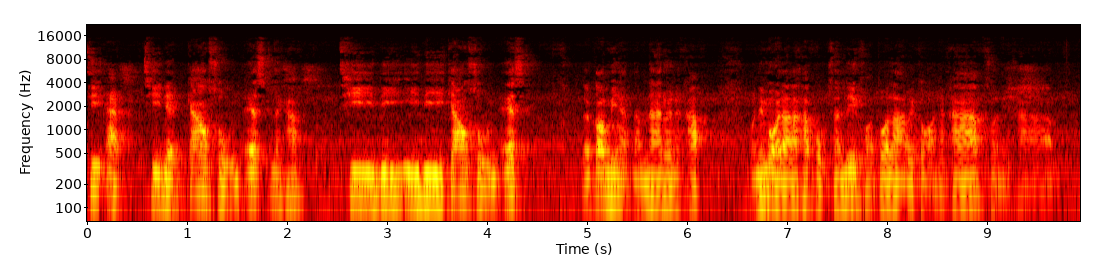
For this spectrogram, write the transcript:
ที่ @tdet90s นะครับ tded 90s แล้วก็มีแอดนำหน้าด้วยนะครับ วันนี้หมดเวลาแล้วครับ ผมซันนี่ขอตัวลาไปก่อนนะครับ สวัสดีครับ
